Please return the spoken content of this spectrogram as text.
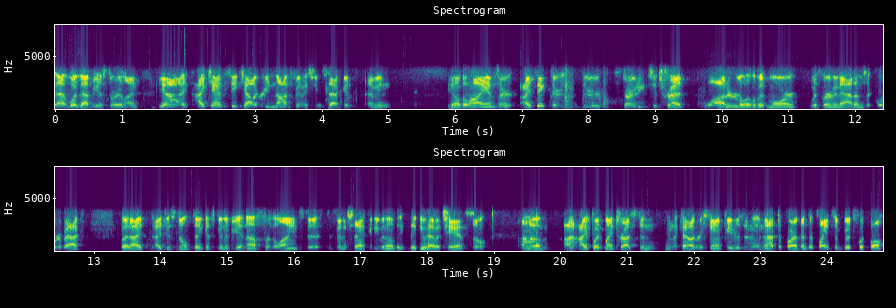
that would that be a storyline? Yeah, I, I can't see Calgary not finishing second. I mean, you know, the Lions are. I think they're they're starting to tread water a little bit more with Vernon Adams at quarterback, but I I just don't think it's going to be enough for the Lions to, to finish second, even though they, they do have a chance. So. Um, I, I put my trust in, in the Calgary Stampeders in, in that department. They're playing some good football.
